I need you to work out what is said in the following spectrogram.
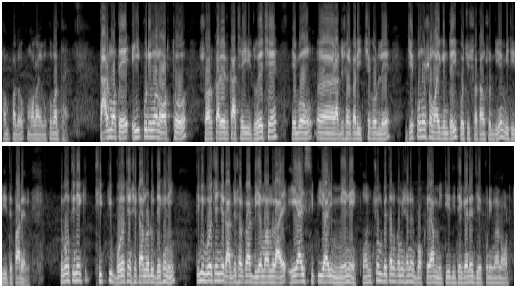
সম্পাদক মলয় মুখোপাধ্যায়। তার মতে, এই পরিমাণ অর্থ সরকারের কাছেই রয়েছে এবং রাজ্য সরকার ইচ্ছে করলে যে কোনো সময় কিন্তু এই পঁচিশ শতাংশ দিয়ে মিটিয়ে দিতে পারেন। এবং তিনি ঠিক কি বলেছেন সেটা আমরা একটু দেখে নিই। তিনি বলেছেন যে রাজ্য সরকার ডিএ মামলায় এআইসিপিআই মেনে পঞ্চম বেতন কমিশনের বকেয়া মিটিয়ে দিতে গেলে যে পরিমাণ অর্থ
